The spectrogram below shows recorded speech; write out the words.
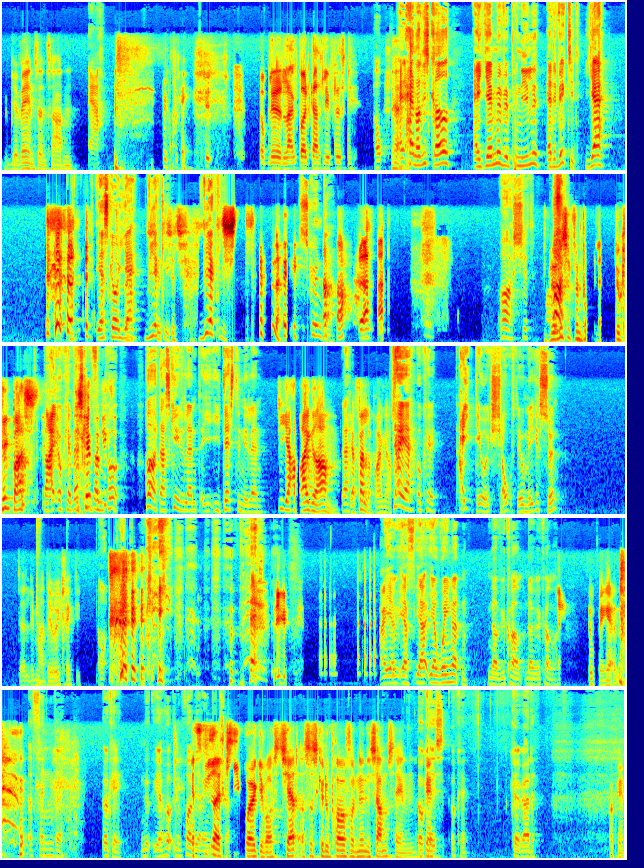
Vi bliver ved indtil han tager den. Ja. Okay. Nu bliver det en lang podcast lige pludselig. Hov. Han, han har lige skrevet, er hjemme ved Pernille. Er det vigtigt? Ja. Jeg skriver ja, virkelig. Virkelig. Nej. Skynd dig. Åh, oh, shit. Du bliver nødt til at finde på. Du kan ikke bare... Nej, okay, hvad skal vi finde på? Åh, oh, der er sket et eller andet i, i Destiny-land. Fordi jeg har brækket armen. Ja. Jeg faldt og brækket armen. Ja, ja, okay. Nej, det er jo ikke sjovt. Det er jo mega synd. Det er lige meget. Det er jo ikke rigtigt. Nå, okay. Hvad? Ej, jeg, jeg, jeg, jeg winger den, når vi, kom, når vi kommer. Du ringer. Hvad fanden da? Okay, nu, jeg, nu prøver Jeg vi at ringe. et så. keyword i vores chat, og så skal du prøve at få den ind i samtalen. Okay, Okay. okay. Kan jeg gøre det? Okay.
